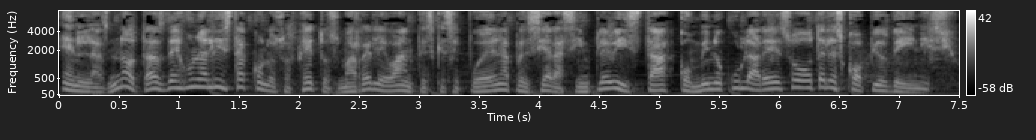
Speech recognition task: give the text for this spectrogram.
En las notas dejo una lista con los objetos más relevantes que se pueden apreciar a simple vista con binoculares o telescopios de inicio.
